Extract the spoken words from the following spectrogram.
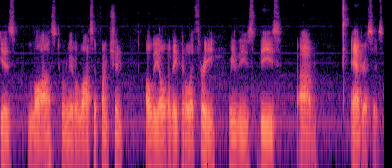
is lost, when we have a loss of function allele of apetala 3, we lose these um, addresses.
